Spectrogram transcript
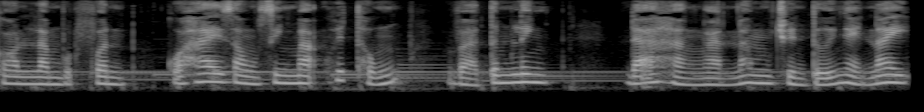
Còn là một phần của hai dòng sinh mạng huyết thống và tâm linh đã hàng ngàn năm truyền tới ngày nay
